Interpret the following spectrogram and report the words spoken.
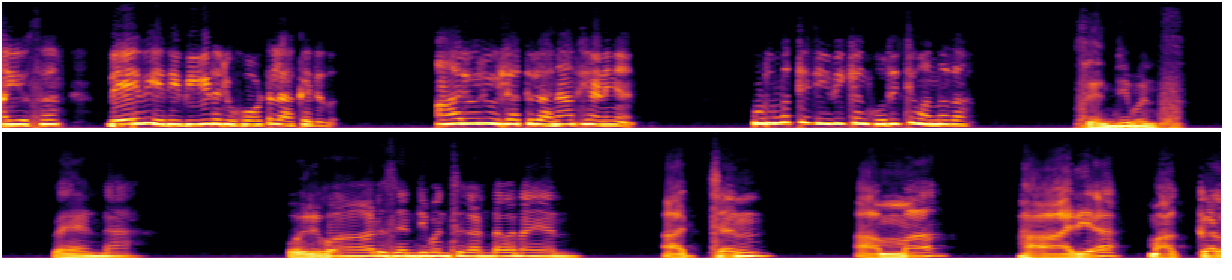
അയ്യോ സാർ ദയവേദി വീടൊരു ഹോട്ടലാക്കരുത്. ആരോരും ഇല്ലാത്തൊരു അനാഥയാണ് ഞാൻ. കുടുംബത്തിൽ ജീവിക്കാൻ കൊതിച്ചു വന്നതാ. സെന്റിമെന്റ്സ് വേണ്ട. ഒരുപാട് സെന്റിമെന്റ്സ് കണ്ടവനാ ഞാൻ. അച്ഛൻ അമ്മ ഭാര്യ മക്കൾ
